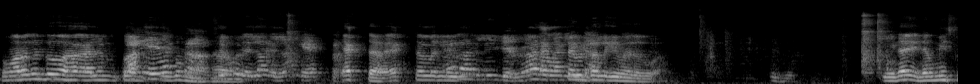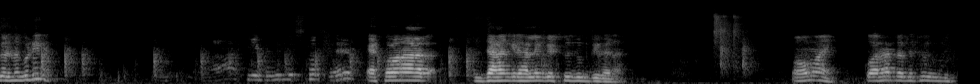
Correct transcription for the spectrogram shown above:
তোমারও কিন্তু হালিম এরকম না। একটা একটা লাগলে একটা উল্টা লেগে মেরে দেবো এটা এটা মিস করে না গুটি এখন আর জাহাঙ্গীর হালিমকে সুযোগ দিবে না ও মাই করাটাতে সুযোগ দিবে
